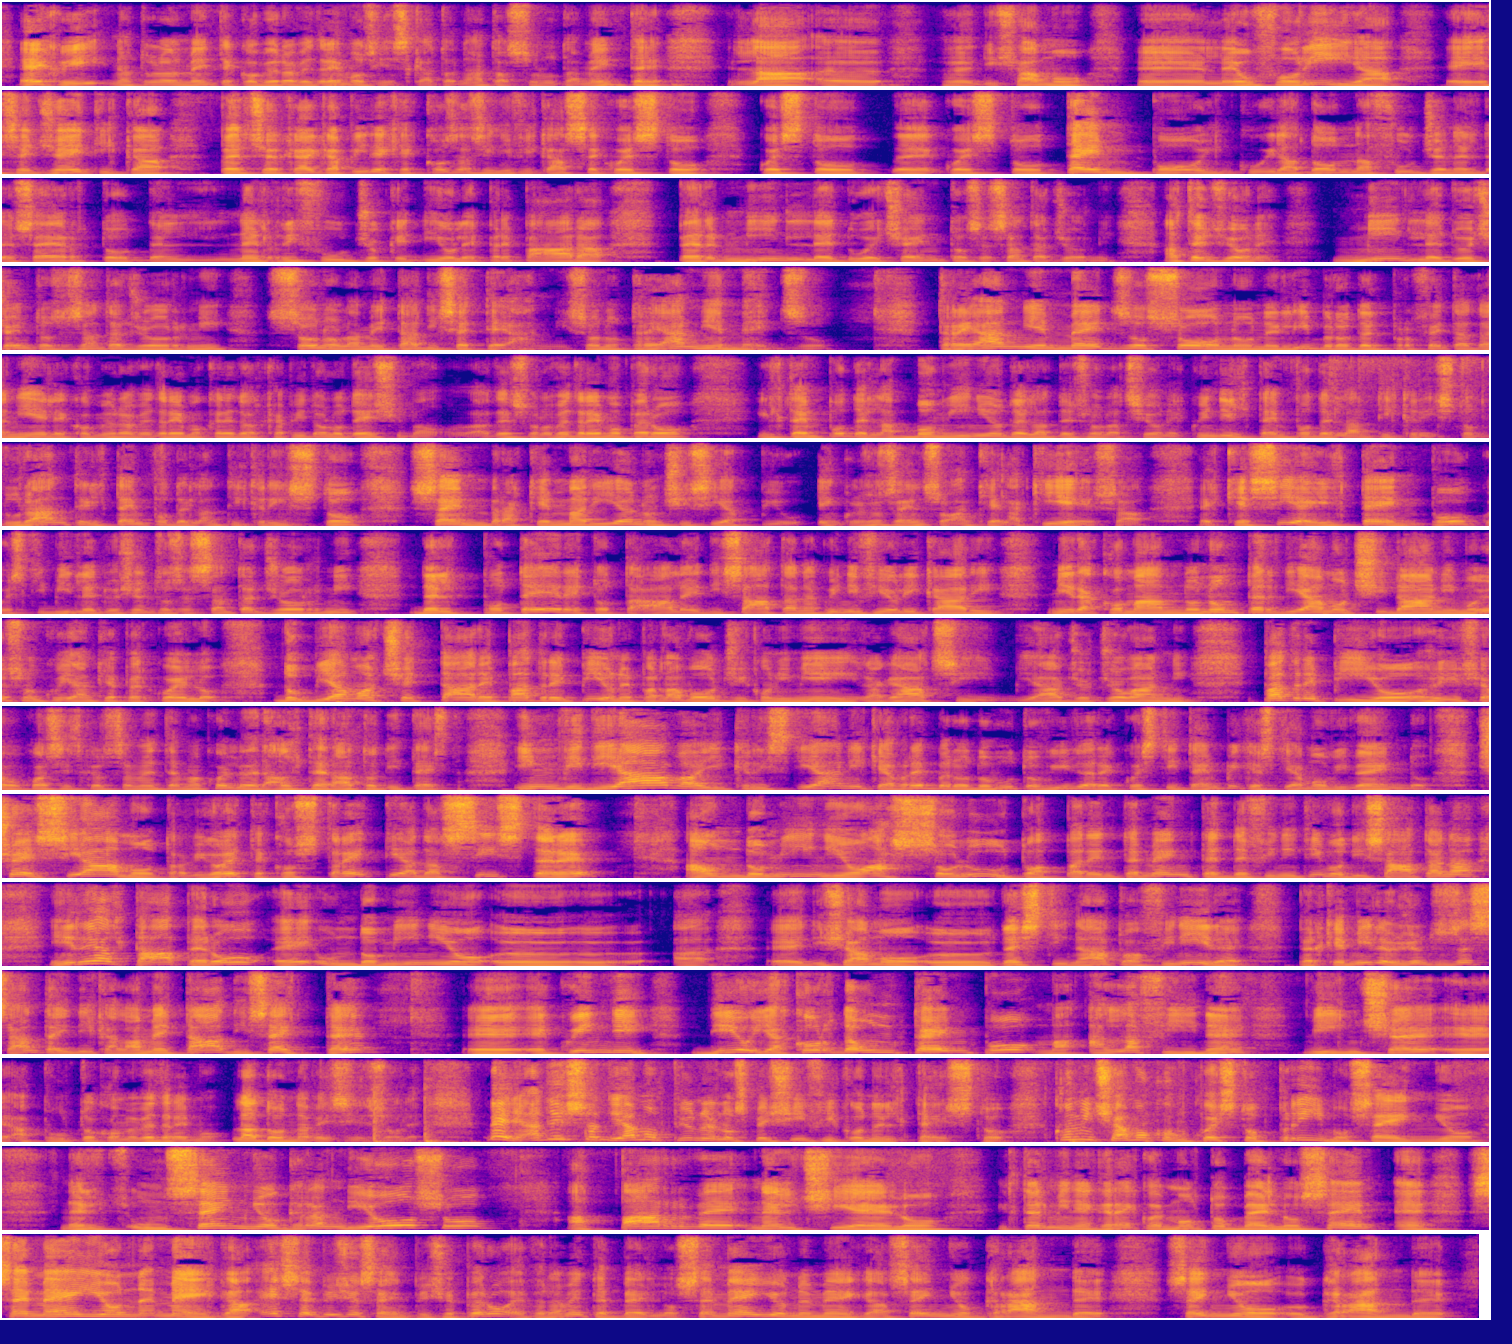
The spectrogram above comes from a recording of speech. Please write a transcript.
E qui, naturalmente, come ora vedremo, si è scatenata assolutamente la, eh, eh, diciamo, eh, l'euforia esegetica per cercare di capire che cosa significasse questo, questo, eh, questo tempo in cui la donna fugge nel deserto, nel, nel rifugio che Dio le prepara per 1260 giorni. Attenzione, 1260 giorni sono la metà di sette anni, sono tre anni e mezzo. Tre anni e mezzo sono nel libro del profeta Daniele, come ora vedremo, credo al capitolo decimo, adesso lo vedremo però, il tempo dell'abominio della desolazione, quindi il tempo dell'anticristo. Durante il tempo dell'anticristo sembra che Maria non ci sia più, e in questo senso anche la Chiesa, e che sia il tempo, questi 1260 giorni, del potere totale di Satana. Quindi, figlioli cari, mi raccomando, non perdiamoci d'animo, io sono qui anche per quello, dobbiamo accettare, Padre Pio, ne parlavo oggi con i miei ragazzi, ragazzi, Biagio, Giovanni, Padre Pio, io dicevo quasi scherzosamente, ma quello era alterato di testa, invidiava i cristiani che avrebbero dovuto vivere questi tempi che stiamo vivendo, cioè siamo, tra virgolette, costretti ad assistere a un dominio assoluto, apparentemente definitivo di Satana, in realtà però è un dominio, eh, eh, diciamo, eh, destinato a finire, perché 1260 indica la metà di sette, eh, e quindi Dio gli accorda un tempo, ma alla fine vince, eh, appunto, come vedremo, la donna vestita di sole. Bene, adesso andiamo più nello specifico nel testo. Cominciamo con questo primo segno, nel, un segno grandioso apparve nel cielo. Il termine greco è molto bello, se, eh, semeion mega, è semplice semplice, però è veramente bello. Semeion mega, segno grande, segno grande.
